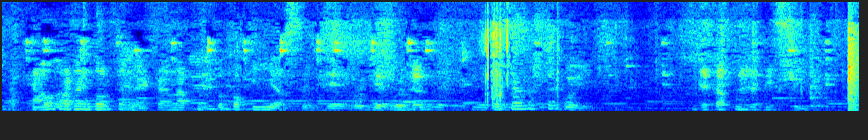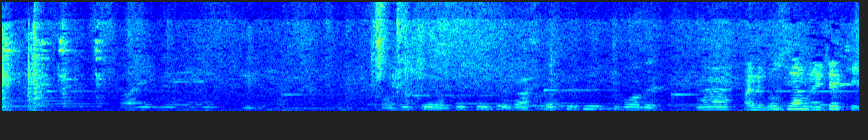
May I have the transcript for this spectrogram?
আর তাও পাঠাই দরকার নেই কারণ আপনার তো কপি আছে যে ওই যে ওইটা ওই কাগজটা কই যেটা আপনি যে দিচ্ছি মানে বুঝলাম না এটা কি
